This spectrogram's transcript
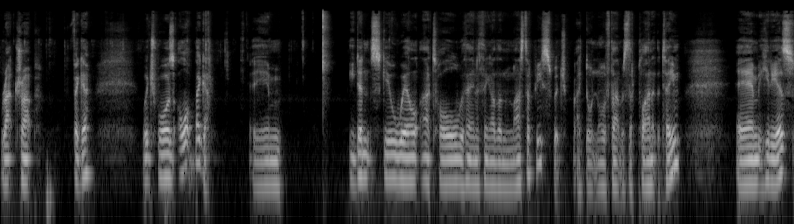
Rattrap figure, which was a lot bigger. Um, he didn't scale well at all with anything other than Masterpiece, which I don't know if that was their plan at the time. Um, here he is.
